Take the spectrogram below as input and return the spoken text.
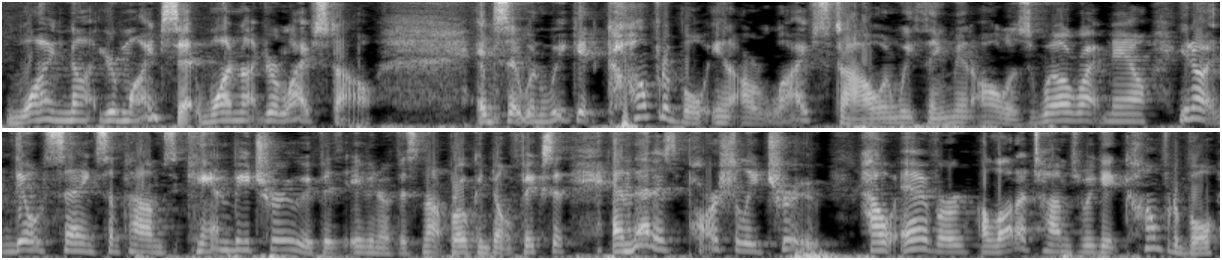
Why not your mindset? Why not your lifestyle? And so when we get comfortable in our lifestyle and we think, man, all is well right now, you know, the old saying sometimes can be true. If it's, even if it's not broken, don't fix it. And that is partially true. However, a lot of times we get comfortable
